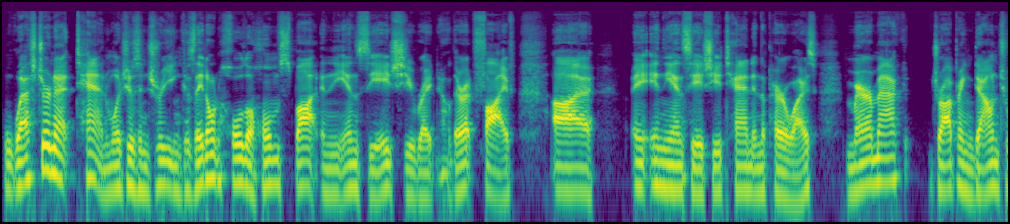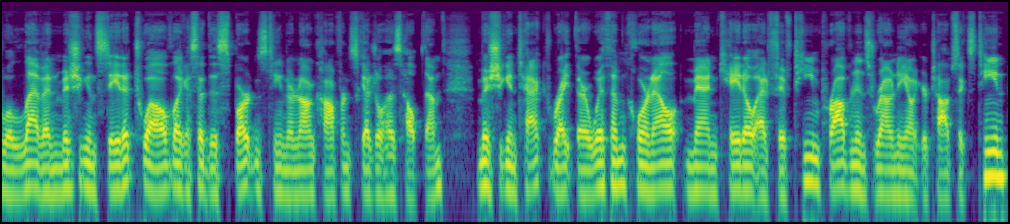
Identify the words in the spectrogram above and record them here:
Western at 10, which is intriguing because they don't hold a home spot in the NCHC right now. They're at five. Uh, in the NCHC, 10 in the pairwise. Merrimack dropping down to 11. Michigan State at 12. Like I said, this Spartans team, their non conference schedule has helped them. Michigan Tech right there with them. Cornell, Mankato at 15. Providence rounding out your top 16.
